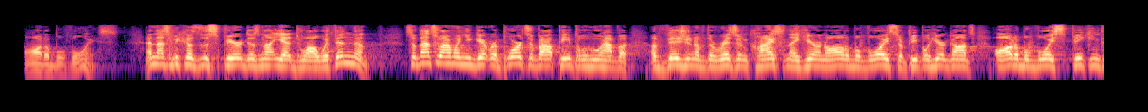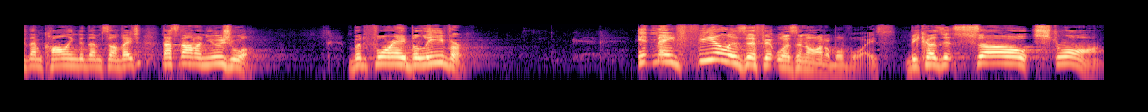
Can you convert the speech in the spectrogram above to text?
audible voice. And that's because the Spirit does not yet dwell within them. So that's why when you get reports about people who have a, a, vision of the risen Christ and they hear an audible voice, or people hear God's audible voice speaking to them, calling to them salvation, that's not unusual. But for a believer, it may feel as if it was an audible voice because it's so strong.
